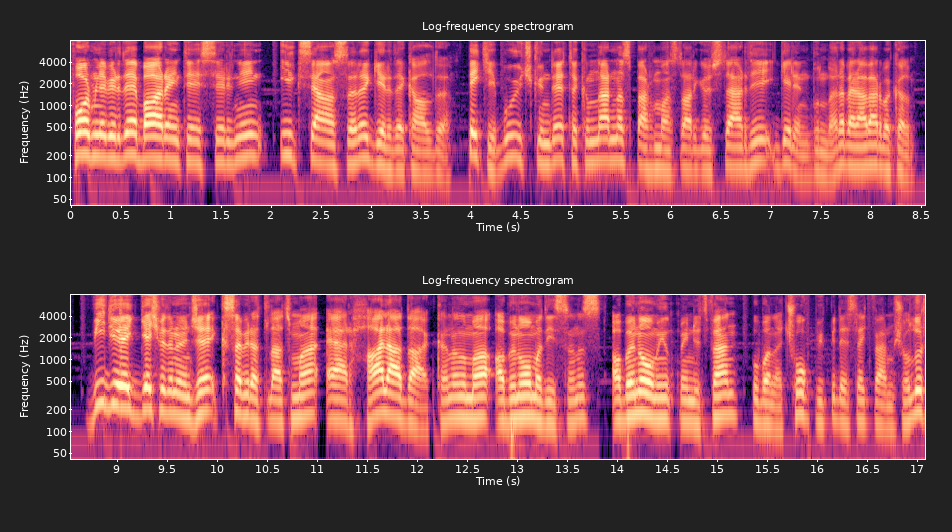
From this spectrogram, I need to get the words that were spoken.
Formula 1'de Bahreyn testlerinin ilk seansları geride kaldı. Peki bu 3 günde takımlar nasıl performanslar gösterdi? Gelin bunlara beraber bakalım. Videoya geçmeden önce kısa bir hatırlatma. Eğer hala da kanalıma abone olmadıysanız abone olmayı unutmayın lütfen. Bu bana çok büyük bir destek vermiş olur.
